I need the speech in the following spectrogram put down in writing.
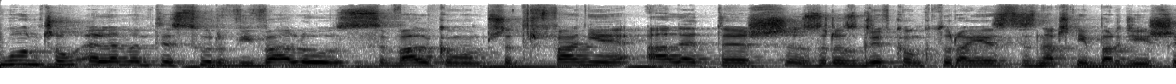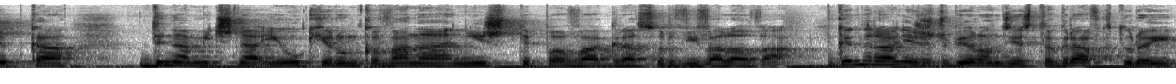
łączą elementy survivalu z walką o przetrwanie, ale też z rozgrywką, która jest znacznie bardziej szybka, dynamiczna i ukierunkowana niż typowa gra survivalowa. Generalnie rzecz biorąc jest to gra, w której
